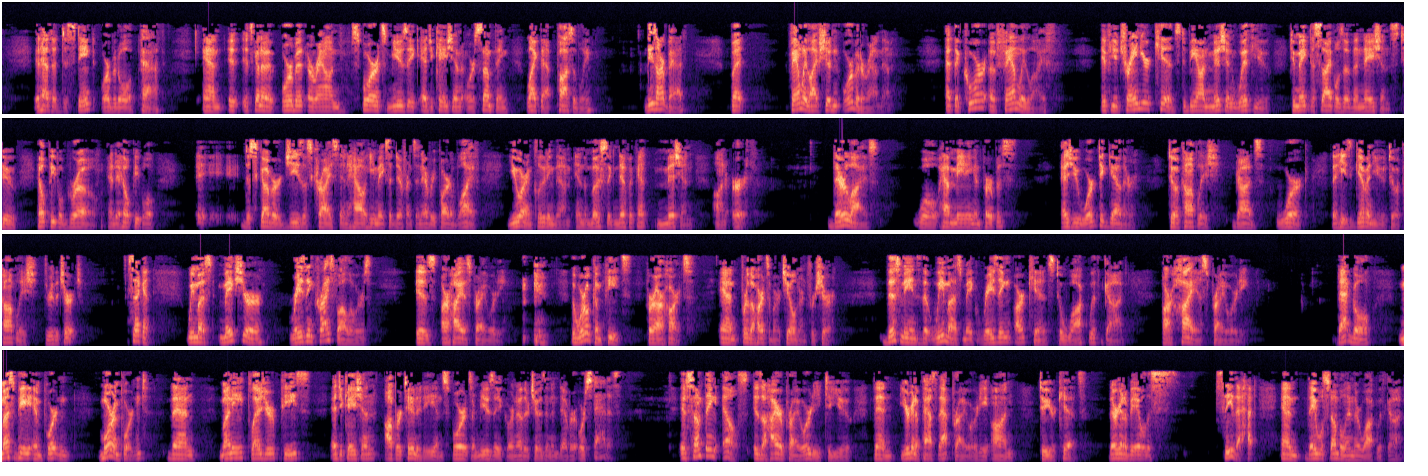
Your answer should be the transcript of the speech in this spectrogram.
It has a distinct orbital path and it, it's going to orbit around sports, music, education, or something like that, possibly. These aren't bad, but family life shouldn't orbit around them. At the core of family life if you train your kids to be on mission with you, to make disciples of the nations, to help people grow and to help people discover Jesus Christ and how he makes a difference in every part of life, you are including them in the most significant mission on earth. Their lives will have meaning and purpose as you work together to accomplish God's work that He's given you to accomplish through the church. Second, we must make sure raising Christ followers is our highest priority. the world competes for our hearts and for the hearts of our children for sure. This means that we must make raising our kids to walk with God our highest priority. That goal must be important, more important than money, pleasure, peace, education, opportunity in sports or music or another chosen endeavor or status. If something else is a higher priority to you, then you're going to pass that priority on to your kids. They're going to be able to see that and they will stumble in their walk with God.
